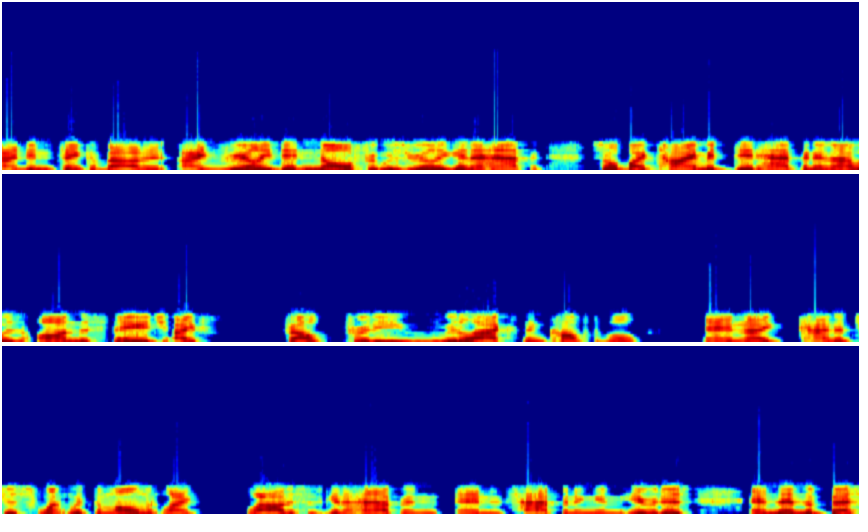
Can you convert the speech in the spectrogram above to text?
I didn't think about it. I really didn't know if it was really gonna happen. So by time it did happen and I was on the stage, I felt pretty relaxed and comfortable and I kind of just went with the moment like wow, this is going to happen, and it's happening, and here it is. And then the best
